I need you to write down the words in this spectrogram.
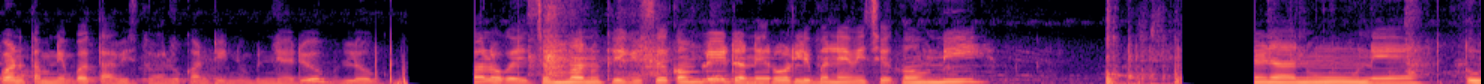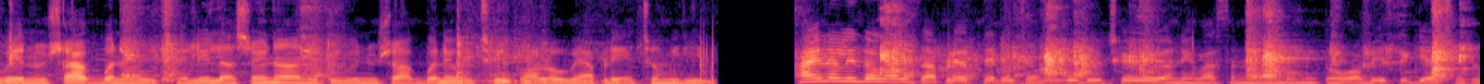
પણ તમને બતાવીશ. તો હાલો કન્ટિન્યુ બની રહ્યો બ્લોગ હાલો ગાઈઝ જમવાનું થઈ ગયું છે કમ્પ્લીટ અને રોટલી બનાવી છે ઘઉંની, શેણાનું ને તુવેરનું શાક બનાવ્યું છે, લીલા શેણા અને તુવેરનું શાક બનાવ્યું છે. તો હાલો હવે આપણે જમી લઈએ. ફાઇનલી તો ગાઈઝ આપણે અત્યારે જમી લીધું છે અને વાસણ મારી મમ્મી ધોવા બેસી ગયા છે જો.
